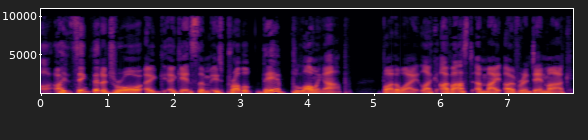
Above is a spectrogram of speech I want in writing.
I I think that a draw ag- against them is probably they're blowing up. By the way, like I've asked a mate over in Denmark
